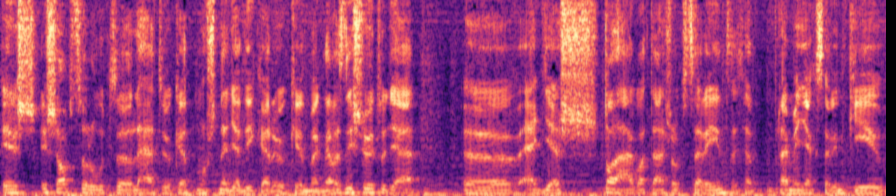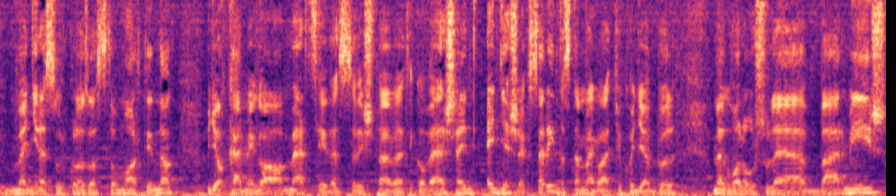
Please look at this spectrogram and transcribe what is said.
és, és abszolút lehet őket most negyedik erőként megnevezni, sőt ugye ö, egyes találgatások szerint, vagy hát remények szerint ki mennyire szurkol az Aston Martinnak, hogy akár még a Mercedes-szel is felvetik a versenyt. Egyesek szerint, aztán meglátjuk, hogy ebből megvalósul-e bármi is.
